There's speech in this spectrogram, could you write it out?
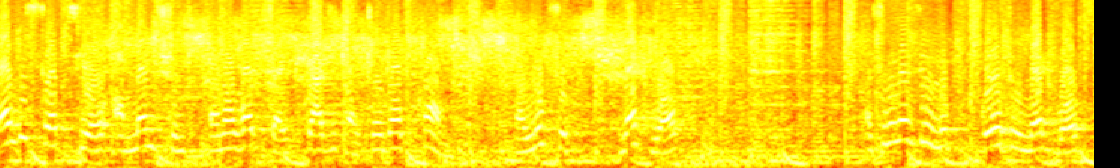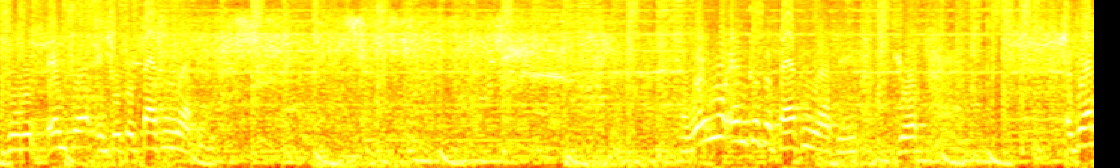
All the steps here are mentioned on our website gadgetultra.com. Now look for network as soon as you look, go to network, you will enter into the battle lobby. Now when you enter the battle lobby, your ad hoc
